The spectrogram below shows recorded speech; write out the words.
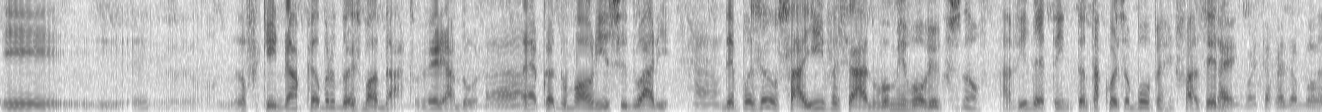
e eu fiquei na Câmara dois mandatos, vereador, ah. na época do Maurício e do Ari. Ah. Depois eu saí e falei assim, ah, não vou me envolver com isso não. A vida é, tem tanta coisa boa pra gente fazer, né? Tem, muita coisa boa.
